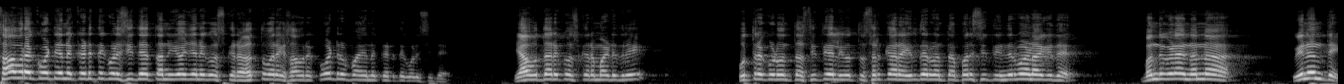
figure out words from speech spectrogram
ಸಾವಿರ ಕೋಟಿಯನ್ನು ಕಡಿತಗೊಳಿಸಿದೆ ತನ್ನ ಯೋಜನೆಗೋಸ್ಕರ. ಹತ್ತುವರೆ ಸಾವಿರ ಕೋಟಿ ರೂಪಾಯಿಯನ್ನು ಕಡಿತಗೊಳಿಸಿದೆ. ಯಾವ ಉದ್ದಾರಕ್ಕೋಸ್ಕರ ಮಾಡಿದ್ರಿ? ಉತ್ತರ ಕೊಡುವಂಥ ಸ್ಥಿತಿಯಲ್ಲಿ ಇವತ್ತು ಸರ್ಕಾರ ಇಲ್ಲದಿರುವಂಥ ಪರಿಸ್ಥಿತಿ ನಿರ್ಮಾಣ ಆಗಿದೆ. ಬಂಧುಗಳೇ, ನನ್ನ ವಿನಂತಿ,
